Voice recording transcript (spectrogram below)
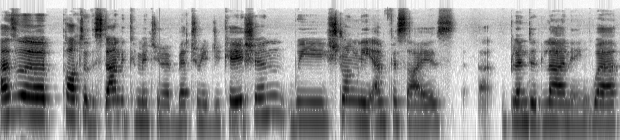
As a part of the Standing Committee of Veterinary Education, we strongly emphasise uh, blended learning where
